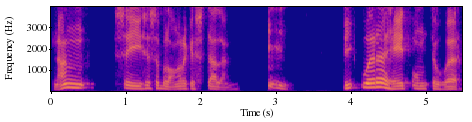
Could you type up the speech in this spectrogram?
En dan sê Jesus 'n belangrike stelling. Wie ore het om te hoor,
